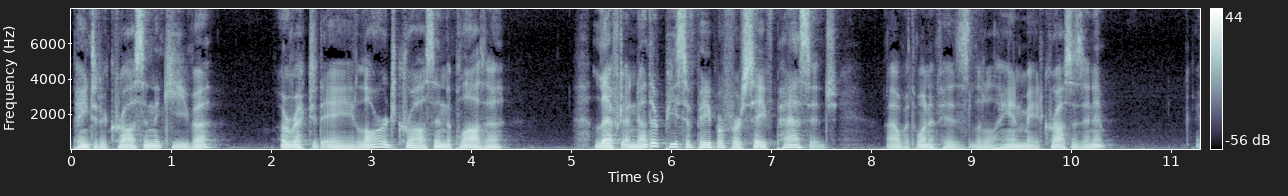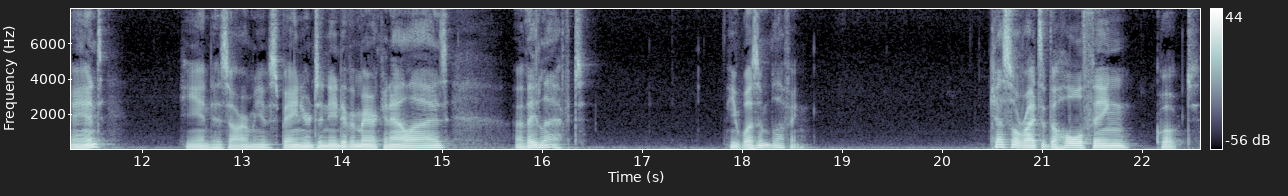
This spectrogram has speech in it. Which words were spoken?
painted a cross in the kiva, erected a large cross in the plaza, left another piece of paper for safe passage uh, with one of his little handmade crosses in it, and he and his army of Spaniards and Native American allies, uh, they left. He wasn't bluffing. Kessel writes of the whole thing, quote,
